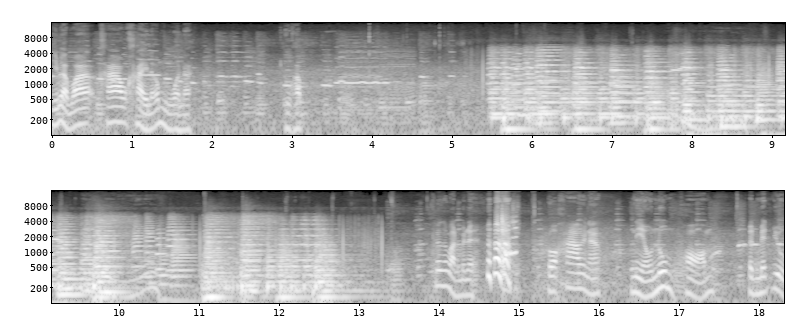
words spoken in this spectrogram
นี่แบบว่าข้าวไข่แล้วก็หมูนะดูครับเครื่องสวรรค์ไปเลย ตัวข้าวนี่นะ เหนียวนุ่มหอมเป็นเม็ดอยู่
